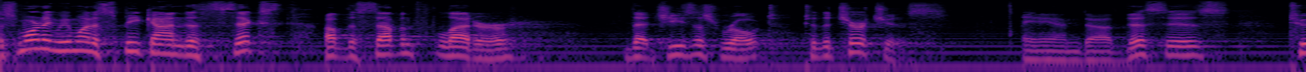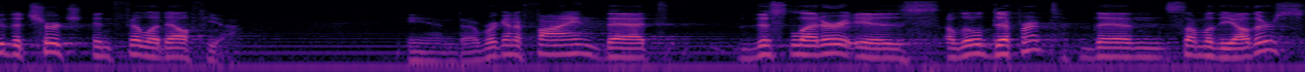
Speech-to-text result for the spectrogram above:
This morning we want to speak on the sixth of the seventh letter that Jesus wrote to the churches. And uh, this is to the church in Philadelphia. And uh, we're going to find that this letter is a little different than some of the others.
